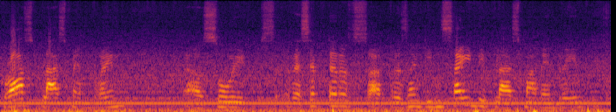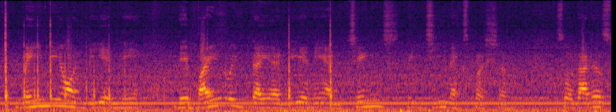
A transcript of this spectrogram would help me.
cross plasma membrane. Uh, so its receptors are present inside the plasma membrane, mainly on DNA. They bind with DNA and change the gene expression. So that is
